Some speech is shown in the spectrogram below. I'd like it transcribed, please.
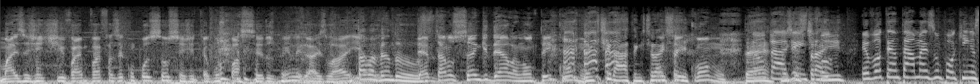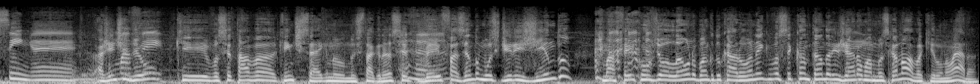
Mas a gente vai, vai fazer composição sim. A gente tem alguns parceiros bem legais lá. e tava vendo- Deve estar no sangue dela, não tem como. Tem que tirar, tem que tirar não isso tem aí. como. É, Então tá, tem que gente. extrair. vou- eu vou tentar mais um pouquinho sim. É, A gente viu vez- que você tava, quem te segue no, no Instagram, você veio fazendo música, dirigindo, uma feia com violão no banco do carona e que você cantando ali já era uma música nova aquilo, não era?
